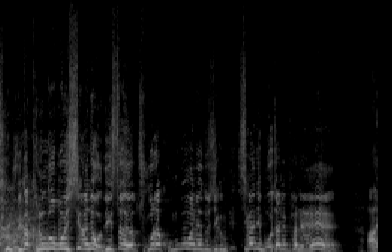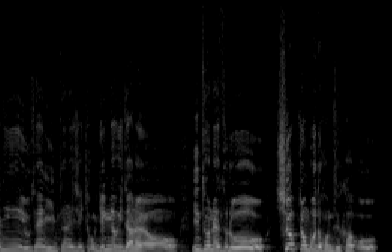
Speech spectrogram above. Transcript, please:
지금 우리가 그런 거 볼 시간이 어디 있어요? 죽어라 공부만 해도 지금 시간이 모자랄 판에. 아니 요새는 인터넷이 경쟁력이잖아요. 인터넷으로 취업 정보도 검색하고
